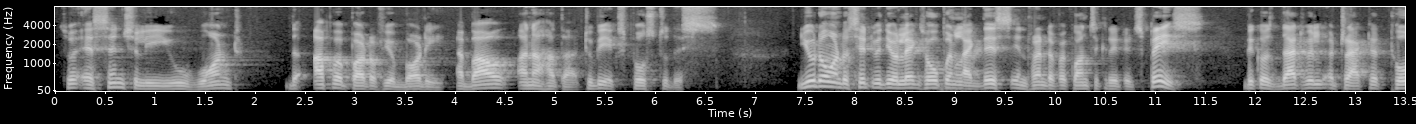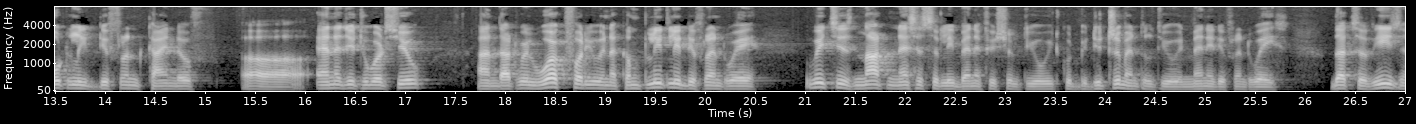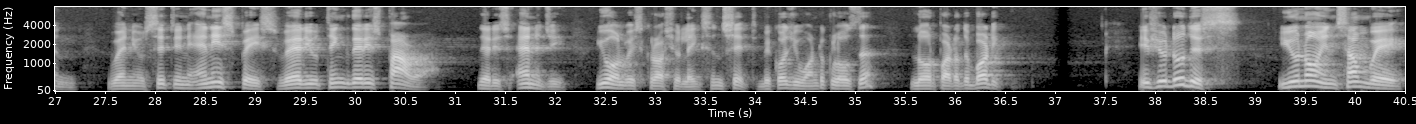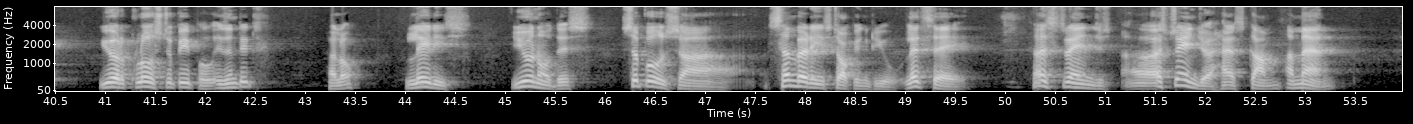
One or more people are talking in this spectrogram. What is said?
So essentially you want the upper part of your body above anahata to be exposed to this. You don't want to sit with your legs open like this in front of a consecrated space because that will attract a totally different kind of uh, energy towards you and that will work for you in a completely different way which is not necessarily beneficial to you, it could be detrimental to you in many different ways. That's a reason when you sit in any space where you think there is power, there is energy, you always cross your legs and sit because you want to close the lower part of the body. If you do this, you know in some way you are close to people, isn't it? Hello? Ladies, you know this. Suppose uh, somebody is talking to you, let's say a strange… A stranger has come, a man,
